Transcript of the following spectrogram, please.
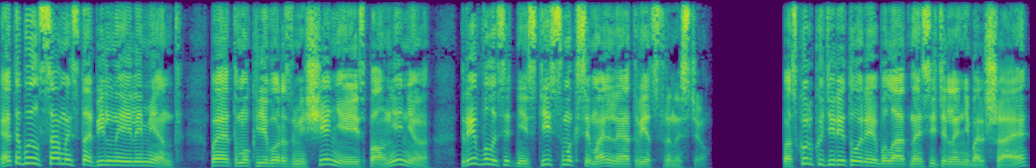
Это был самый стабильный элемент, поэтому к его размещению и исполнению требовалось отнестись с максимальной ответственностью. Поскольку территория была относительно небольшая,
